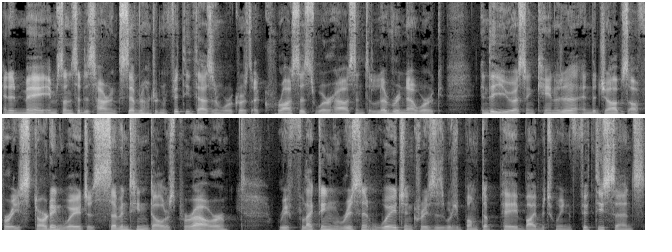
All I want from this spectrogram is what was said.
And in May, Amazon said it's hiring 750,000 workers across its warehouse and delivery network in the US and Canada, and the jobs offer a starting wage of $17 per hour, reflecting recent wage increases which bumped up pay by between 50 cents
